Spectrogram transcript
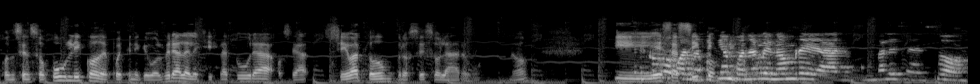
consenso público, después tiene que volver a la legislatura, o sea, lleva todo un proceso largo, ¿no? Y es, como así cuando como... ponerle nombre a los animales en el zoo.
